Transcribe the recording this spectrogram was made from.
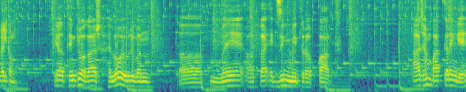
welcome या thank you Akash hello everyone मैं आपका एग्जिम मित्र पार्थ। आज हम बात करेंगे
